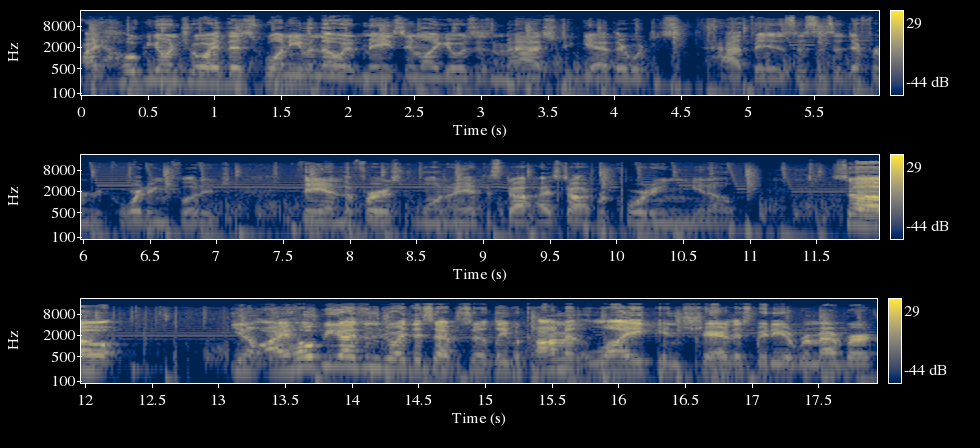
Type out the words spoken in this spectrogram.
I hope you enjoyed this one, even though it may seem like it was just mashed together, which is half is. This is a different recording footage than the first one. I had to stop, I stopped recording, you know. So, you know, I hope you guys enjoyed this episode. Leave a comment, like, and share this video. Remember,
